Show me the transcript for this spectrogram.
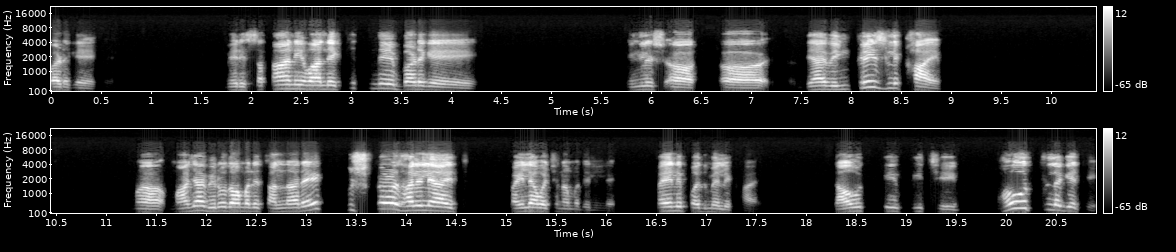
बढ़ गए मेरे सताने वाले कितने बढ़ गए इंग्लिश इंक्रीज लिखा है माझ्या विरोधामध्ये चालणारे पुष्कळ झालेले आहेत, पहिल्या वचनामध्ये लिहिले। पहले पद में लिखा है दाऊद के पीछे बहुत लगे थे।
